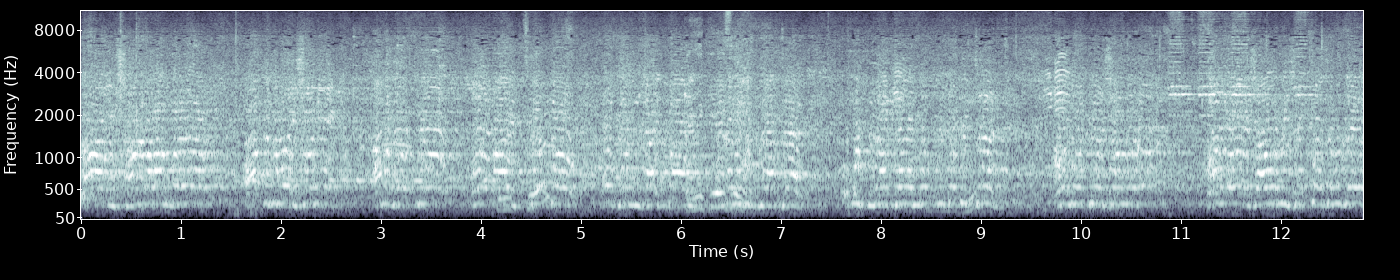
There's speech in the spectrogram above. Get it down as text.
ভাই স্বর্ণবন্ধনের অতনুভাই সৈনিক আমাদের প্রিয় ভাই প্রথম যাই ভাই উপস্থিত আছেন উপস্থিত আছেন নেতৃত্ব দিচ্ছেন আমাদের প্রিয় সংগঠন বাংলাদেশ আওয়ামী স্বেচ্ছাসেবকের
